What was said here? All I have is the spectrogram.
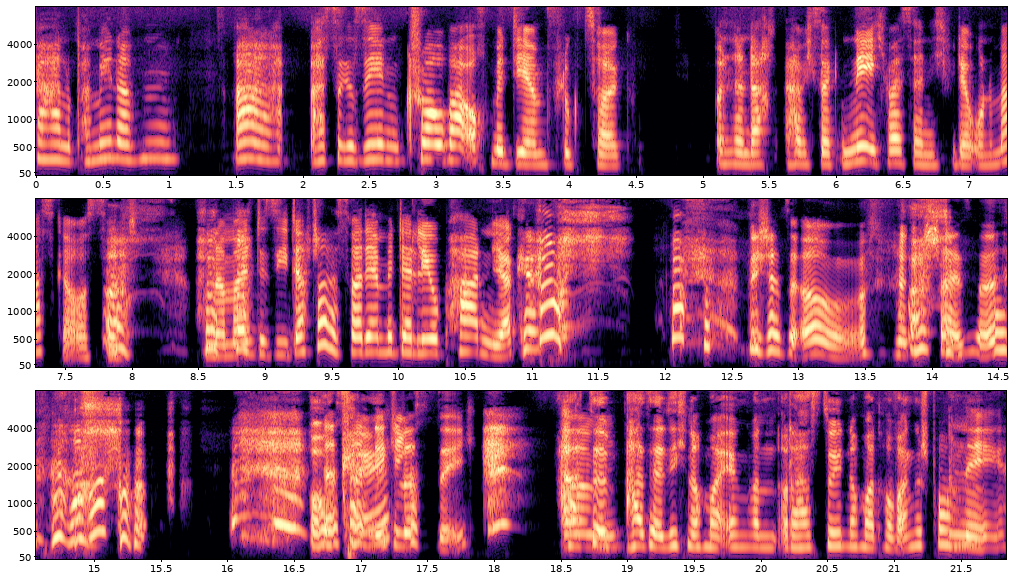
ja, hallo Pamela, hm, ah, hast du gesehen, Crow war auch mit dir im Flugzeug. Und dann dachte, habe ich gesagt, nee, ich weiß ja nicht, wie der ohne Maske aussieht. Und dann meinte sie, dachte, das war der mit der Leopardenjacke. Und ich dachte so, oh, scheiße. Das fand Okay. ich lustig. Hatte, Ähm, hat er dich nochmal irgendwann, oder hast du ihn nochmal drauf angesprochen? Nee.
